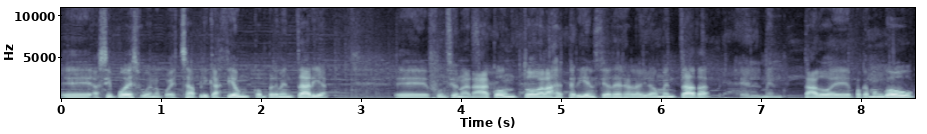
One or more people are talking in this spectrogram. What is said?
Eh, así pues, bueno, pues esta aplicación complementaria eh, funcionará con todas las experiencias de realidad aumentada, el mentado de Pokémon Go,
